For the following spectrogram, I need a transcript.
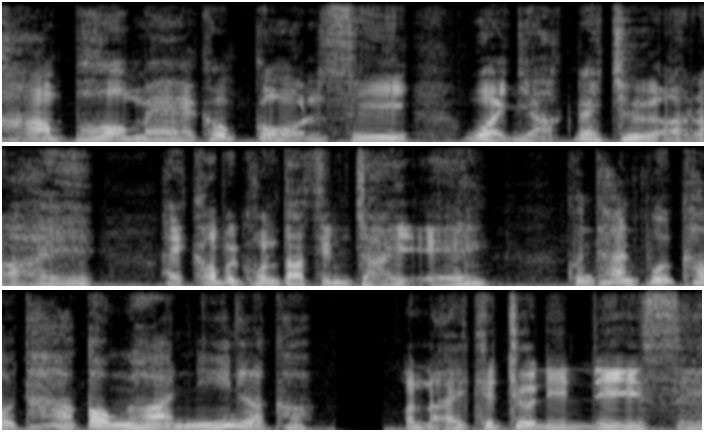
ถามพ่อแม่เขาก่อนสิว่าอยากได้ชื่ออะไร ให้เขาเป็นคนตัดสินใจเอง คุณท่านพูดเข้าท่ากองหานนี้เหรอคะอันไหนคิดชื่อดีๆสิ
